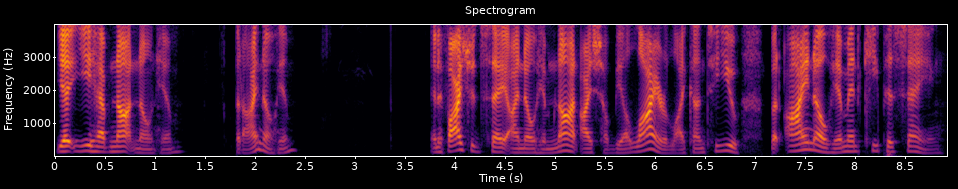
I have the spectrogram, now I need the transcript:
Yet ye have not known him, but I know him. And if I should say I know him not, I shall be a liar like unto you. But I know him and keep his saying.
